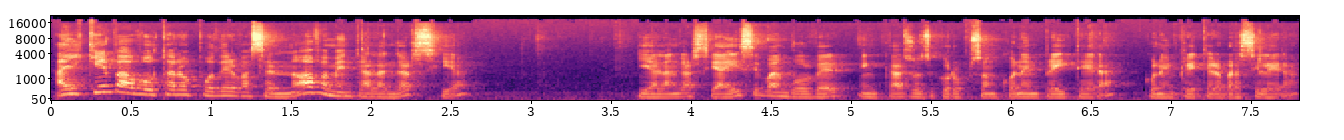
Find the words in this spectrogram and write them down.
Aí quem vai voltar ao poder vai ser novamente Alan Garcia. E Alan Garcia aí se vai envolver em casos de corrupção com a empreiteira, com a empreiteira brasileira,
